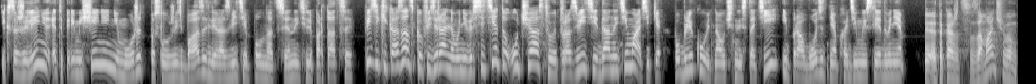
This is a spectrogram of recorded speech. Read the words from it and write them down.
и, к сожалению, это перемещение не может послужить базой для развития полноценной телепортации. Физики Казанского федерального университета участвуют в развитии данной тематики, публикуют научные статьи и проводят необходимые исследования. Это кажется заманчивым,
